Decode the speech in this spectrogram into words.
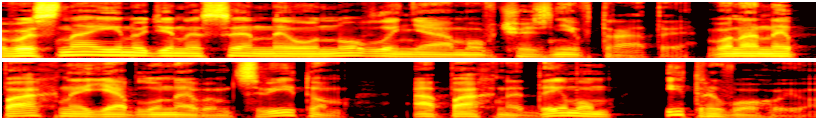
Весна іноді несе не оновлення, а мовчазні втрати. Вона не пахне яблуневим цвітом, а пахне димом і тривогою.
